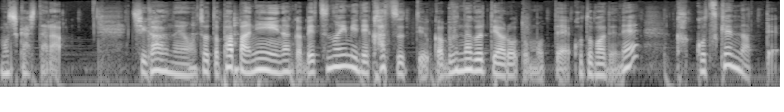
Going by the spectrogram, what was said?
もしかしたら。違うのよ。ちょっとパパになんか別の意味で勝つっていうかぶん殴ってやろうと思って言葉でね、かっこつけんなって。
